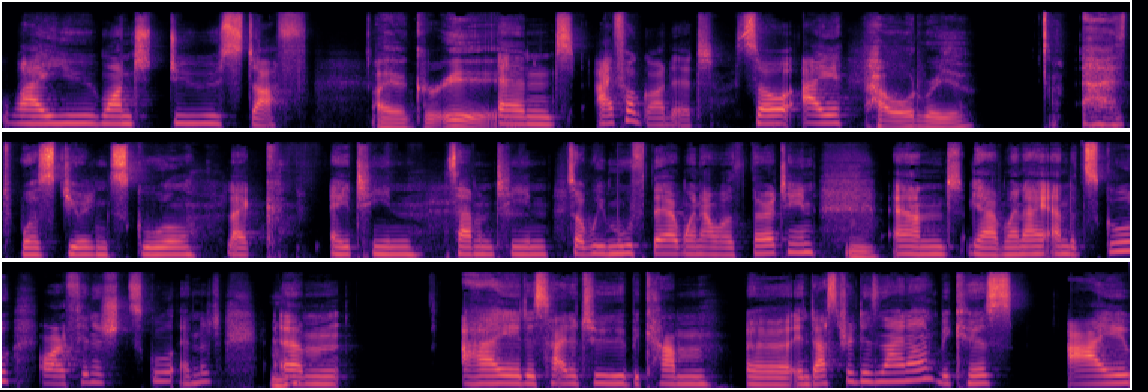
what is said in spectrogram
why you want to do stuff I agree. and i forgot it so i How old were you? uh, it was during school like 18 17 so we moved there when i was 13 Mm. and yeah when i ended school or finished school ended Mhm. um, i decided to become an industrial designer because i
